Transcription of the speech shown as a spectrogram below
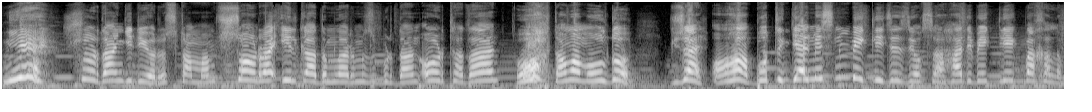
Niye? Şuradan gidiyoruz tamam. Sonra ilk adımlarımız buradan ortadan. Oh tamam oldu. Güzel. Aha botun gelmesini mi bekleyeceğiz yoksa? Hadi bekleyek bakalım.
